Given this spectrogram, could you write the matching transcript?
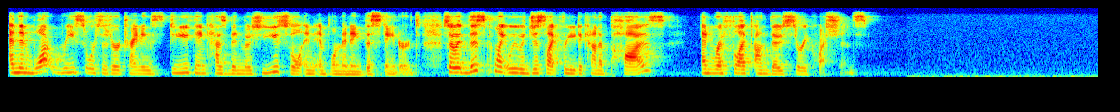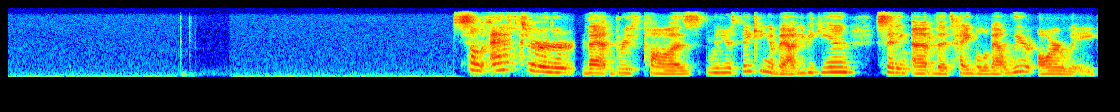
And then what resources or trainings do you think has been most useful in implementing the standards? So at this point, we would just like for you to kind of pause and reflect on those three questions. So after that brief pause, when you're thinking about, you begin setting up the table about where are we?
